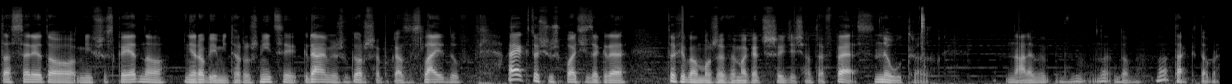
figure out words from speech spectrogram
ta serio to mi wszystko jedno, nie robi mi to różnicy. Grałem już w gorsze pokazy slajdów, a jak ktoś już płaci za grę, to chyba może wymagać 60 FPS. Neutral. No ale, no dobra, no tak, dobra.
